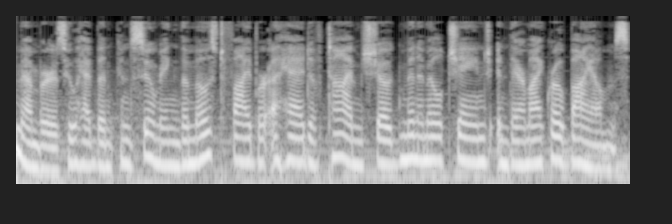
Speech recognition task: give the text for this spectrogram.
Members who had been consuming the most fiber ahead of time showed minimal change in their microbiomes,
